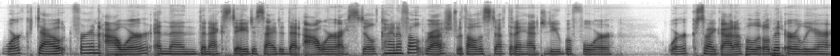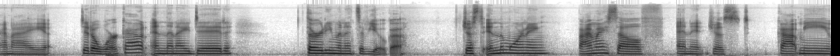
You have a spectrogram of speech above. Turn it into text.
worked out for an hour and then the next day decided that hour I still kind of felt rushed with all the stuff that I had to do before work. So I got up a little bit earlier and I did a workout and then I did 30 minutes of yoga just in the morning by myself. And it just got me,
